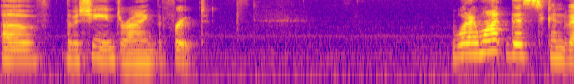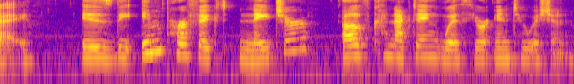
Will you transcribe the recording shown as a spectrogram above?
of the machine drying the fruit. What I want this to convey is the imperfect nature of connecting with your intuition.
